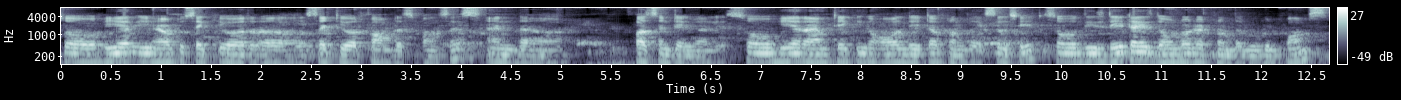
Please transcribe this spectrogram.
So here you have to secure uh, set your form responses and uh, percentage values so here i am taking all data from the excel sheet. So this data is downloaded from the google forms.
